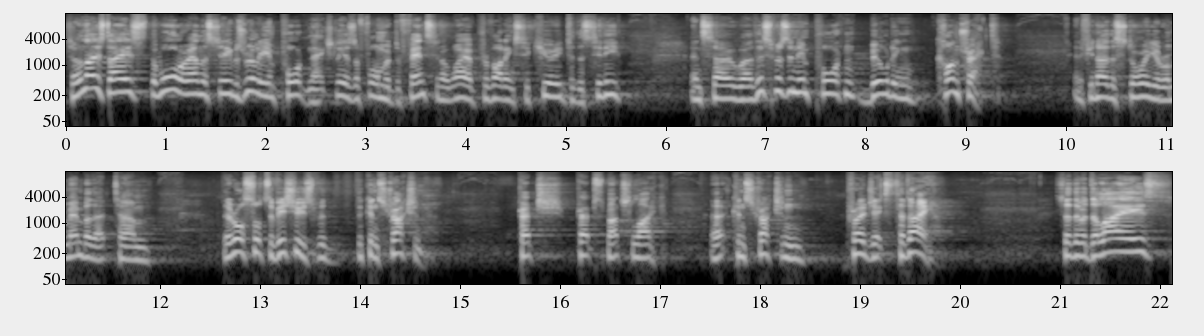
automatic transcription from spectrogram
So, in those days, the wall around the city was really important actually as a form of defence and a way of providing security to the city. And so, uh, this was an important building contract. And if you know the story, you'll remember that um, there are all sorts of issues with the construction, perhaps, perhaps much like uh, construction projects today. So there were delays,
